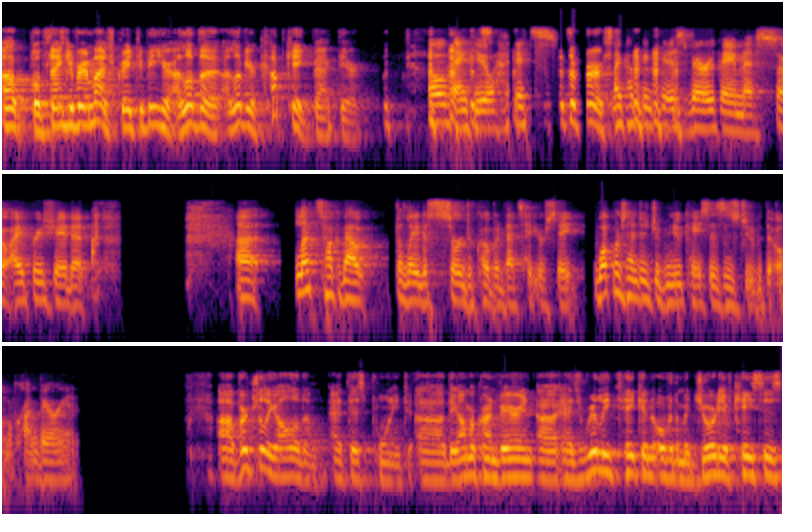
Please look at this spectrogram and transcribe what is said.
Oh, well, thank you very much. Great to be here. I love the I love your cupcake back there. Oh, thank you. It's it's a first. my cupcake is very famous, so I appreciate it. Uh, let's talk about the latest surge of COVID that's hit your state. What percentage of new cases is due to the Omicron variant? Uh, virtually all of them at this point. Uh, the Omicron variant uh, has really taken over the majority of cases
